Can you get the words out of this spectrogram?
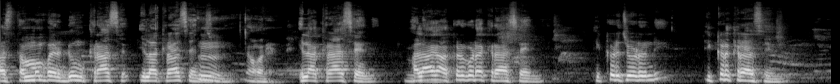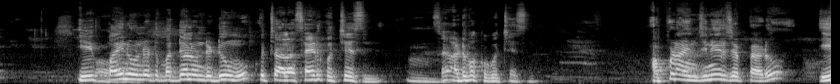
ఆ స్తంభం పైన డూమ్ క్రాస్ ఇలా క్రాస్ అయింది. అవునండి. ఇలా క్రాస్ అయింది. అలాగే అక్కడ కూడా క్రాస్ అయింది. ఇక్కడ చూడండి ఇక్కడ క్రాస్ అయింది. ఈ పైన ఉన్నట్టు మధ్యలో ఉండే డూము కొంచెం అలా సైడ్కి వచ్చేసింది. అటుపక్కకు వచ్చేసింది. అప్పుడు ఆ ఇంజనీర్ చెప్పాడు ఈ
